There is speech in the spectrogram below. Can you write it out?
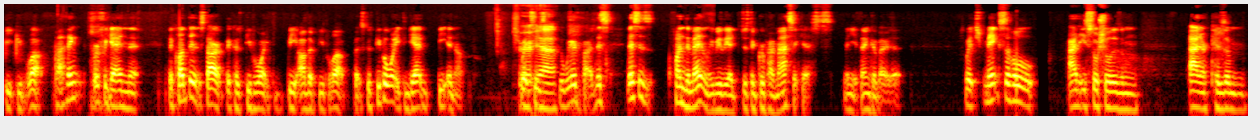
beat people up, but I think we're forgetting that the club didn't start because people wanted to beat other people up, but it's because people wanted to get beaten up, Sure, which is yeah. the weird part. This this is fundamentally really a, just a group of masochists when you think about it, which makes the whole anti-socialism, anarchism,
